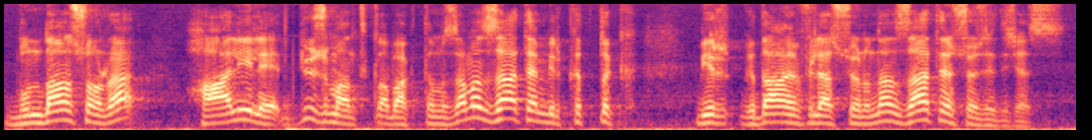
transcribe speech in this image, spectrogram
bundan sonra haliyle düz mantıkla baktığımız zaman zaten bir kıtlık, bir gıda enflasyonundan zaten söz edeceğiz.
